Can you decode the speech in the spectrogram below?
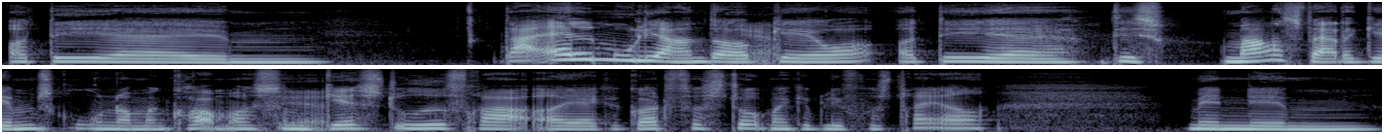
og det er... Øhm, der er alle mulige andre Ja. opgaver, og det er, det er meget svært at gennemskue, når man kommer som Ja. gæst udefra, og jeg kan godt forstå, at man kan blive frustreret. Men øhm,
